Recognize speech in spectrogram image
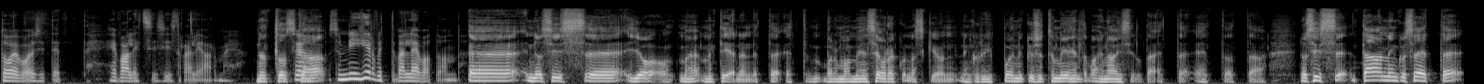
toivoisit, että he valitsisivat Israelin armeijan? No, tota, se, on, se on niin hirvittävän levotonta. Ää, no siis joo, mä, mä tiedän, että, että varmaan meidän seurakunnassakin on niin riippuen, niin kysytään miehiltä vai naisilta. Että, et, tota, no siis tämä on niin se, että,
